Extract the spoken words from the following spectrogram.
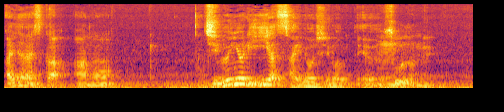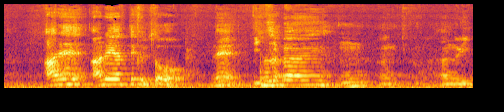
あれじゃないですかあの自分よりいいやつ採用しろっていう、そうだね。あれあれやっていくとね。一番、うん、あのい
